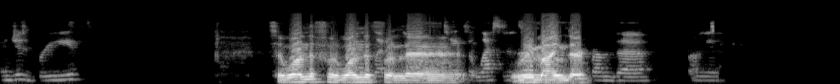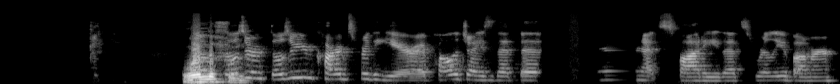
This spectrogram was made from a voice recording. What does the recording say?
and just breathe. It's a wonderful, and let it wonderful uh, take the lessons reminder. from the from the Wonderful. those are those are your cards for the year. I apologize that the internet's spotty. That's really a bummer.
